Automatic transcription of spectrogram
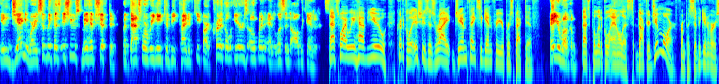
in January, simply because issues may have shifted. But that's where we need to be kind of keep our critical ears open and listen to all the candidates. That's why we have you. Critical Issues is right. Jim, thanks again for your perspective. Hey, you're welcome. That's political analyst Dr. Jim Moore from Pacific University.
